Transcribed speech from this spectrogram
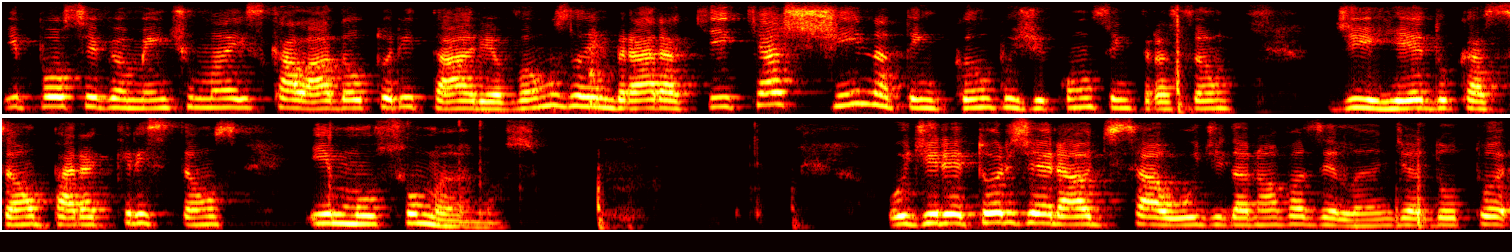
e possivelmente uma escalada autoritária. Vamos lembrar aqui que a China tem campos de concentração de reeducação para cristãos e muçulmanos. O diretor-geral de saúde da Nova Zelândia, Dr.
